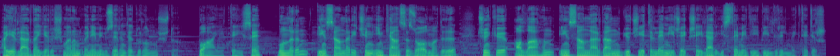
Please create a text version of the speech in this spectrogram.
hayırlarda yarışmanın önemi üzerinde durulmuştu. Bu ayette ise bunların insanlar için imkansız olmadığı, çünkü Allah'ın insanlardan güç yetirilemeyecek şeyler istemediği bildirilmektedir.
